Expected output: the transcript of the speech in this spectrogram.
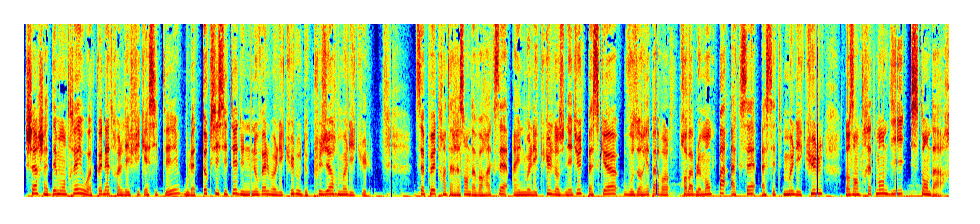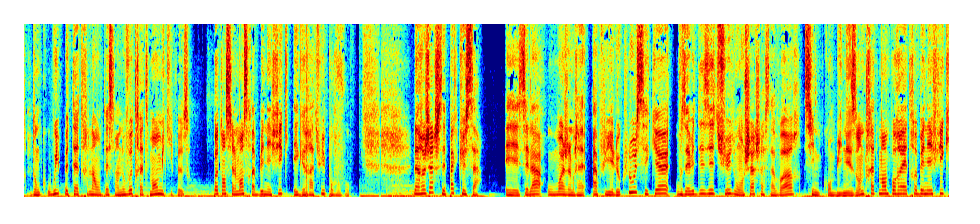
cherchent à démontrer ou à connaître l'efficacité ou la toxicité d'une nouvelle molécule ou de plusieurs molécules. Ça peut être intéressant d'avoir accès à une molécule dans une étude parce que vous auriez pas, probablement pas accès à cette molécule dans un traitement dit standard. Donc oui, peut-être là on teste un nouveau traitement, mais qui peut, potentiellement sera bénéfique et gratuit pour vous. La recherche, c'est pas que ça. Et c'est là où moi j'aimerais appuyer le clou, c'est que vous avez des études où on cherche à savoir si une combinaison de traitements pourrait être bénéfique,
